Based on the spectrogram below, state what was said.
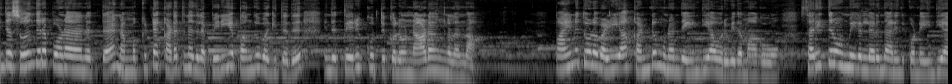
இந்த சுதந்திர போராட்டத்தை நம்ம கிட்ட கடத்தினதுல பெரிய பங்கு வகித்தது இந்த தெருக்கூத்துக்களும் நாடகங்களும் தான் பயணத்தோட வழியாக கண்டும் உணர்ந்த இந்தியா ஒரு விதமாகவும் சரித்திர உண்மைகள்லேருந்து அறிந்து கொண்ட இந்தியா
